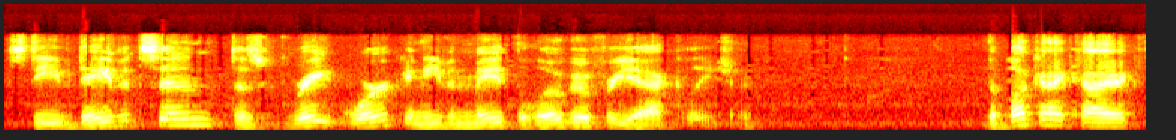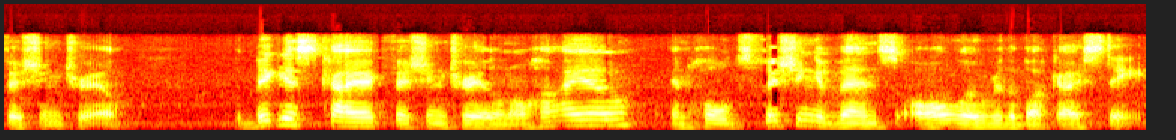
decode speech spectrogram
Steve Davidson does great work and even made the logo for Yak Legion. The Buckeye Kayak Fishing Trail, the biggest kayak fishing trail in Ohio, and holds fishing events all over the Buckeye State.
